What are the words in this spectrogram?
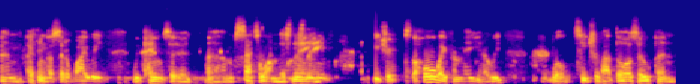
And I think that's sort of why we we came to um, settle on this name. Teacher, the whole way from me, you know, we will teach with our doors open,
